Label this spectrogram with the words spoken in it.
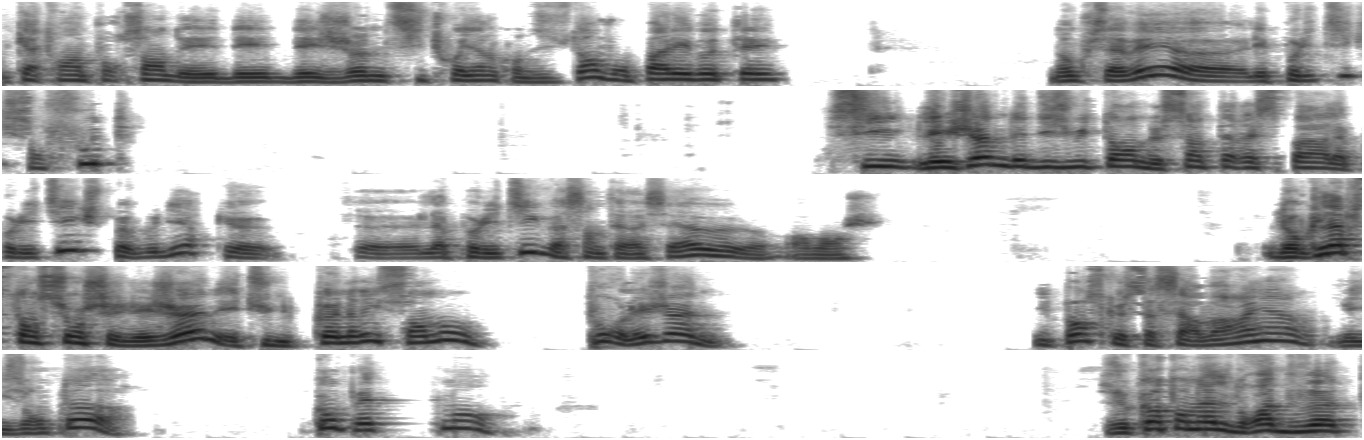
80% euh, des, jeunes citoyens qui ont 18 ans ne vont pas aller voter. Donc, vous savez, euh, les politiques s'en foutent. Si les jeunes de 18 ans ne s'intéressent pas à la politique, je peux vous dire que la politique va s'intéresser à eux, en revanche. Donc, l'abstention chez les jeunes est une connerie sans nom, pour les jeunes. Ils pensent que ça ne sert à rien, mais ils ont tort. Complètement. Parce que quand on a le droit de vote,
